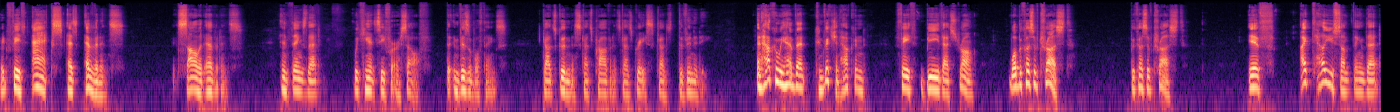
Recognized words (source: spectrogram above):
Right? Faith acts as evidence. It's solid evidence in things that we can't see for ourselves, the invisible things. God's goodness, God's providence, God's grace, God's divinity. And how can we have that conviction? How can faith be that strong? Well, because of trust because of trust. If I tell you something that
